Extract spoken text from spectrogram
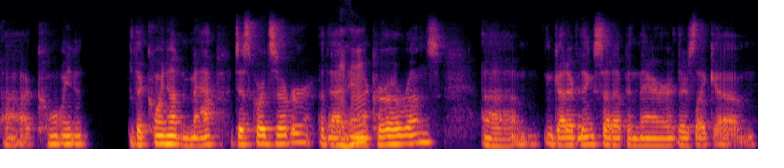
uh, coin the Coin Hunt map Discord server that. Anakura runs. Um, got everything set up in there. There's like um,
